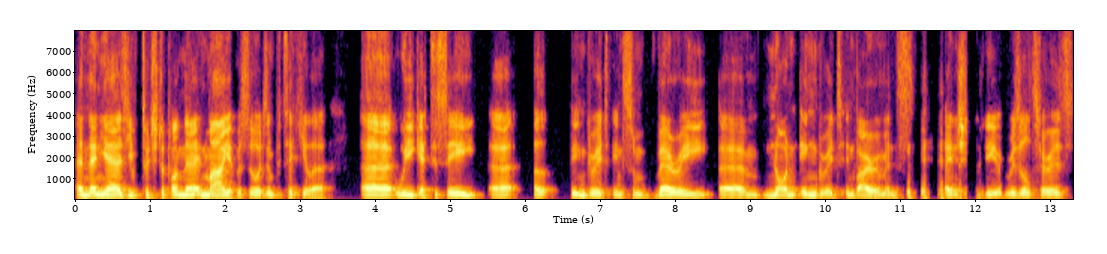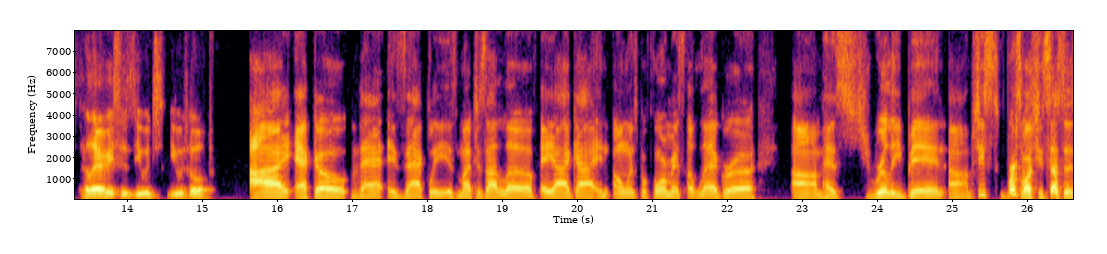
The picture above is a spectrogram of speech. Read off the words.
And then, yeah, as you've touched upon there, in my episodes in particular, uh, we get to see uh, Ingrid in some very um, non-Ingrid environments, and the results are as hilarious as you would you would hope. I echo that exactly. As much as I love AI guy and Owen's performance, Allegra um has really been um she's first of all she's such a,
